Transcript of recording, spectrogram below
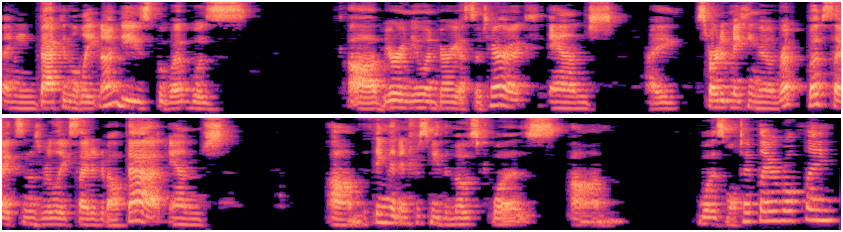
I mean, back in the late 90s, the web was uh, very new and very esoteric, and I started making my own websites and was really excited about that. And um, the thing that interested me the most was um, was multiplayer role playing.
